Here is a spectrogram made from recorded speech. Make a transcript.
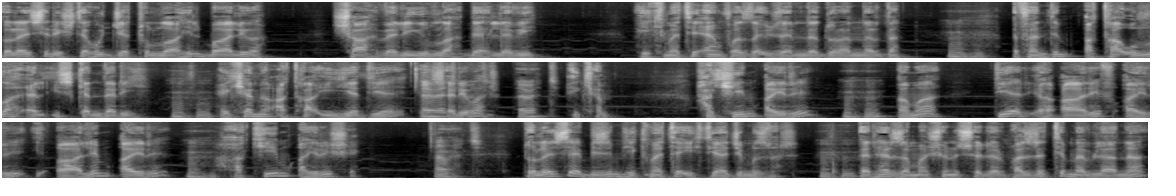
Dolayısıyla işte Hüccetullahil Baliga, Şah Veliyullah Dehlevi, hikmeti en fazla üzerinde duranlardan. Hı hı. Efendim Ataullah el İskenderi, hı hı. Hekemi Ataiye diye evet, eseri evet, var. Evet. Hekem. Hakim ayrı hı hı. ama diğer arif ayrı, alim ayrı, hı hı. hakim ayrı şey. Evet. Dolayısıyla bizim hikmete ihtiyacımız var. Hı hı. Ben her zaman şunu söylüyorum. Hazreti Mevlana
